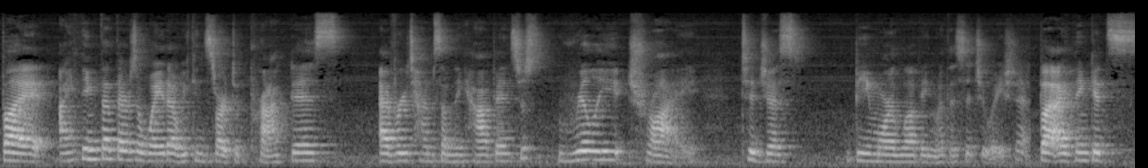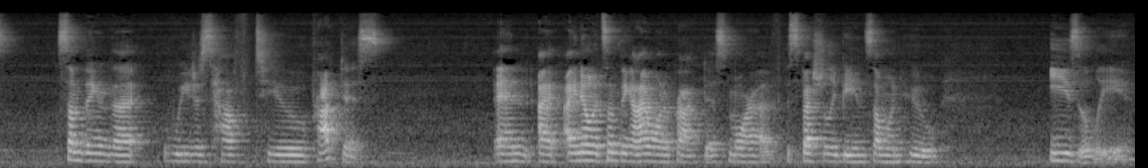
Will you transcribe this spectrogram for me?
But I think that there's a way that we can start to practice every time something happens. Just really try to just be more loving with a situation. But I think it's something that we just have to practice and I, I know it's something I want to practice more of, especially being someone who easily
